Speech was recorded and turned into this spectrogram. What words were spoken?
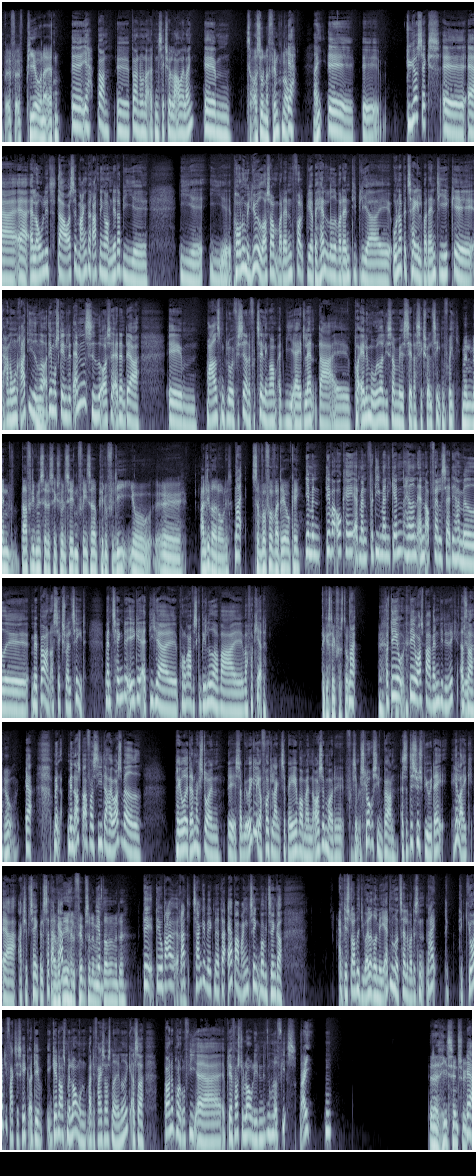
piger under 18? Øh, ja, børn, øh, børn under 18 seksuelle lavalder, ikke? Øh, Så også under 15 år? Ja. Nej. Øh, øh, dyresex øh, er, er, er lovligt. Der er også mange beretninger om netop i, øh, i, øh, i øh, pornomiljøet, også om, hvordan folk bliver behandlet, hvordan de bliver øh, underbetalt, hvordan de ikke øh, har nogen rettigheder. Mm. Og det er måske en lidt anden side også af den der øh, meget sådan glorificerende fortælling om, at vi er et land, der øh, på alle måder ligesom øh, sætter seksualiteten fri. Men, men bare fordi man sætter seksualiteten fri, så er pædofili jo øh, aldrig været lovligt? Nej. Så hvorfor var det okay? Jamen, det var okay, at man, fordi man igen havde en anden opfattelse af det her med, øh, med børn og seksualitet. Man tænkte ikke, at de her øh, pornografiske billeder var, øh, var forkerte. Det kan jeg slet ikke forstå. Nej. Og det er jo, det er jo også bare vanvittigt, ikke? Altså, jo. jo. Ja. Men, men også bare for at sige, der har jo også været perioder i Danmarks historien, øh, som jo ikke ligger frygtelig langt tilbage, hvor man også måtte for eksempel slå sine børn. Altså det synes vi jo i dag heller ikke er acceptabelt. Så der ja, var er, det i 90'erne, man stoppede med det? Det, det er jo bare ret tankevækkende, at der er bare mange ting, hvor vi tænker, at det stoppede de jo allerede med i 1800-tallet, hvor det sådan, nej, det, det gjorde de faktisk ikke, og det igen også med loven var det faktisk også noget andet, ikke? Altså, børnepornografi er, bliver først ulovligt i 1980. Nej! Mm. Det er da helt sindssygt. Ja.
